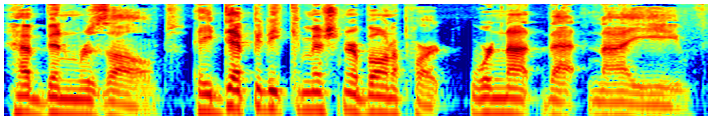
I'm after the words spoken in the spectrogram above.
have been resolved. A Deputy Commissioner Bonaparte, we're not that naive.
